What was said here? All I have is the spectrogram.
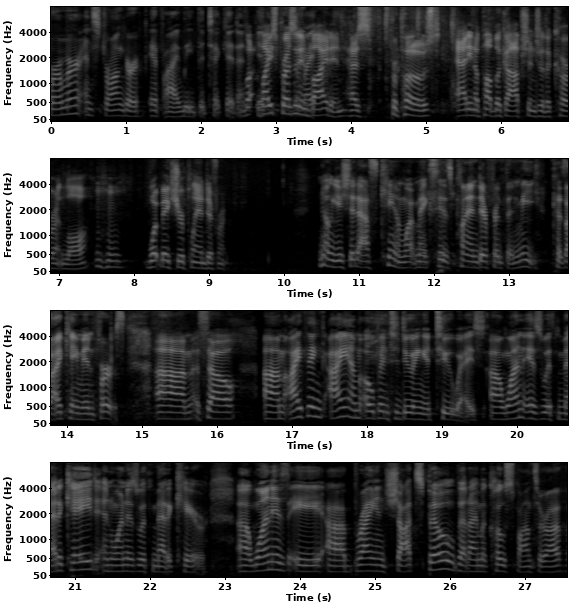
firmer and stronger if I lead the ticket. And v- Vice President right Biden has proposed adding a public option to the current law. Mm-hmm. What makes your plan different? No, you should ask him what makes his plan different than me, because I came in first. Um, so um, I think I am open to doing it two ways. Uh, one is with Medicaid, and one is with Medicare. Uh, one is a uh, Brian Schatz bill that I'm a co sponsor of.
